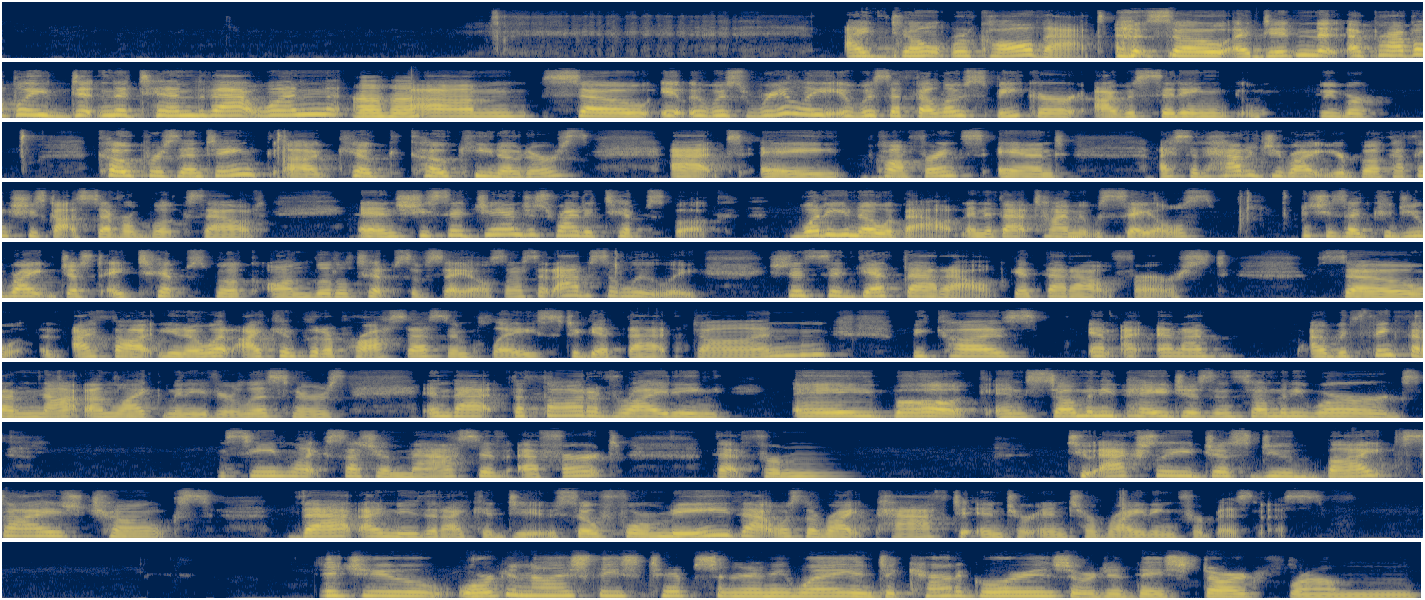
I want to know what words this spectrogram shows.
I don't recall that. So I didn't, I probably didn't attend that one. Uh-huh. Um, so it, it was really, it was a fellow speaker. I was sitting, we were co-presenting, uh, co-keynoters at a conference. And I said, how did you write your book? I think she's got several books out. And she said, Jan, just write a tips book. What do you know about? And at that time it was sales. And she said, Could you write just a tips book on little tips of sales? And I said, Absolutely. She said, Get that out, get that out first. So I thought, you know what, I can put a process in place to get that done because, and I, and I, I would think that I'm not unlike many of your listeners in that the thought of writing a book and so many pages and so many words seemed like such a massive effort that for me, to actually just do bite sized chunks that I knew that I could do. So for me, that was the right path to enter into writing for business. Did you organize these tips in any way into categories, or did they start from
